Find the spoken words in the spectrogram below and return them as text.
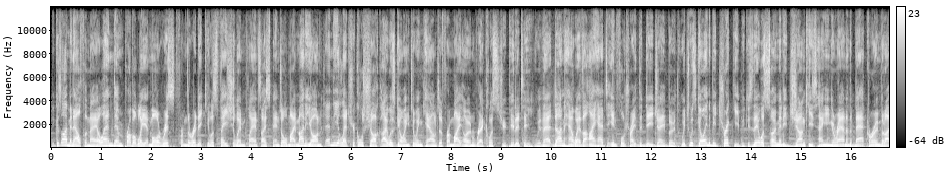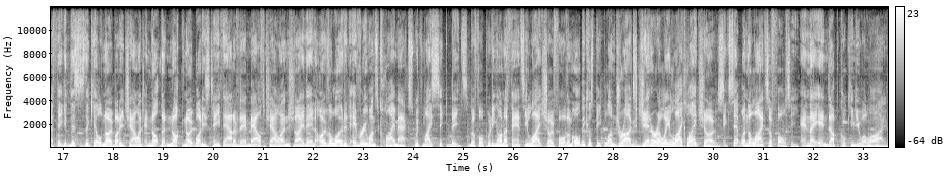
because I'm an alpha male and am probably at more risk from the ridiculous facial implants I spent all my money on than the electrical shock I was going to encounter from my own reckless stupidity. With that done, however, I had to infiltrate the DJ booth, which was going to be tricky because there were so many junkies hanging around in the back room, but I figured this is the kill nobody challenge and not the knock nobody's teeth out of their mouth challenge. I then overloaded everyone's climax with my sick beats before putting on a fancy light show for them, all because people on drugs generally like light shows, except when the lights are faulty and they end up cooking you alive.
